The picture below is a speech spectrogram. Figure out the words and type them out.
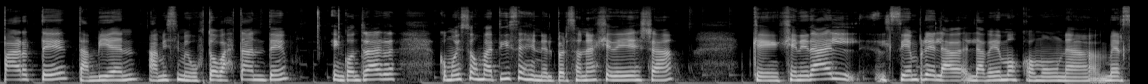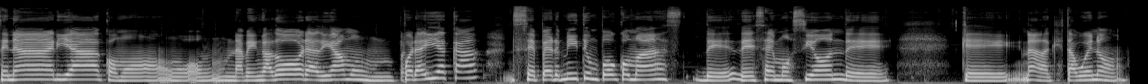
parte también, a mí sí me gustó bastante, encontrar como esos matices en el personaje de ella, que en general siempre la, vemos como una mercenaria, como una vengadora, digamos. Por ahí acá se permite un poco más de, esa emoción de que nada, que está bueno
